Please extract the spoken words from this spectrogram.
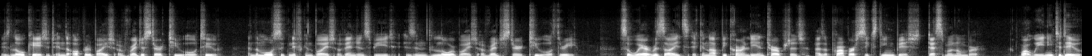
is located in the upper byte of register 202 and the most significant byte of engine speed is in the lower byte of register 203. So where it resides it cannot be currently interpreted as a proper 16-bit decimal number. What we need to do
